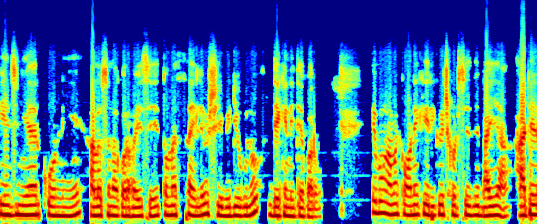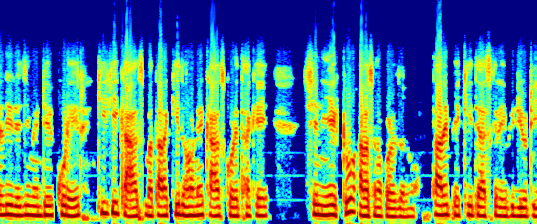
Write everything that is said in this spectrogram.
engineer corps নিয়ে আলোচনা করা হয়েছে। তোমরা চাইলেও সেই ভিডিওগুলো দেখে নিতে পারো। এবং আমাকে অনেকে রিকোয়েস্ট করছে যে, ভাইয়া, আর্টিলারি রেজিমেন্টের কোরের কি কি কাজ বা তারা কি ধরনের কাজ করে থাকে? সে নিয়ে একটু আলোচনা করার জন্য। তারই প্রেক্ষিতে আজকের এই ভিডিওটি।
